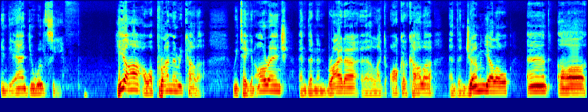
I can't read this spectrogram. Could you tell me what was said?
in the end you will see. Here are our primary color. We take an orange and then a brighter, uh, like ochre color, and then German yellow, and uh,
